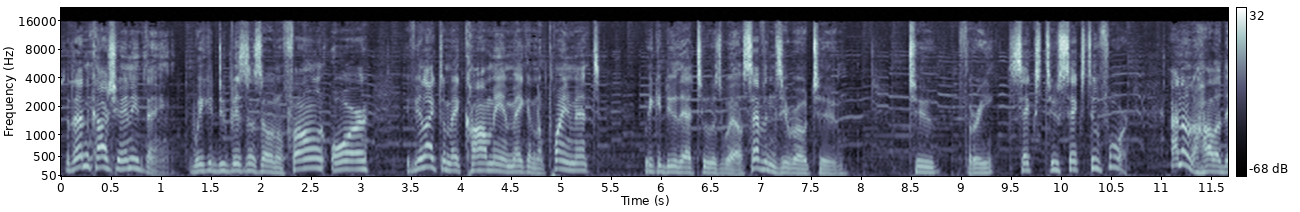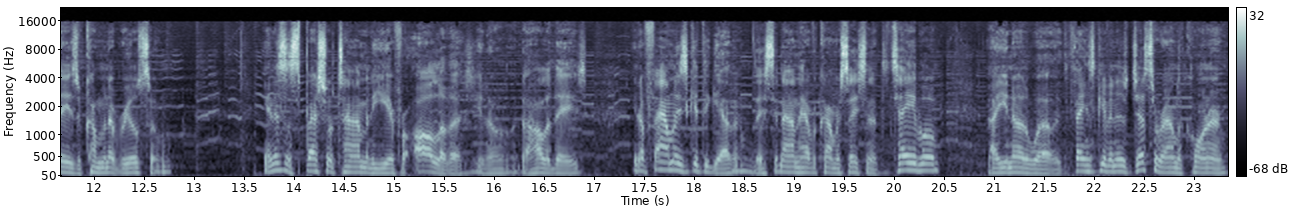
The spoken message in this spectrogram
So it doesn't cost you anything. We could do business on the phone, or if you like to make call me and make an appointment, we could do that too as well. 702 236 2624. I know the holidays are coming up real soon. And it's a special time of the year for all of us, you know, the holidays. You know, families get together, they sit down and have a conversation at the table. Uh, you know, well, Thanksgiving is just around the corner.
